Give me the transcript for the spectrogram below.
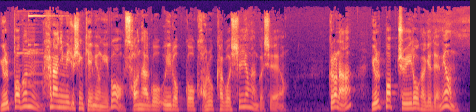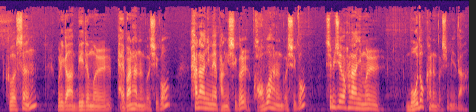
율법은 하나님이 주신 계명이고 선하고 의롭고 거룩하고 신령한 것이에요. 그러나 율법주의로 가게 되면 그것은 우리가 믿음을 배반하는 것이고 하나님의 방식을 거부하는 것이고 심지어 하나님을 모독하는 것입니다.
